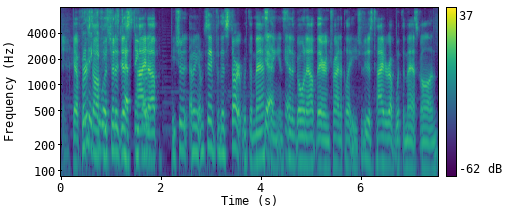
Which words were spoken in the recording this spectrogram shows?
Yeah, first think he off, he should have just just tied her? up. He should. I mean, I'm saying for the start with the mask Yeah, thing, instead yeah. of going out there and trying to play, he should have just tied her up with the mask on.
